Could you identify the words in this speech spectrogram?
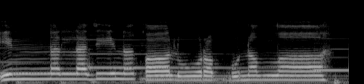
Innal ladzina qalu rabbunallah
